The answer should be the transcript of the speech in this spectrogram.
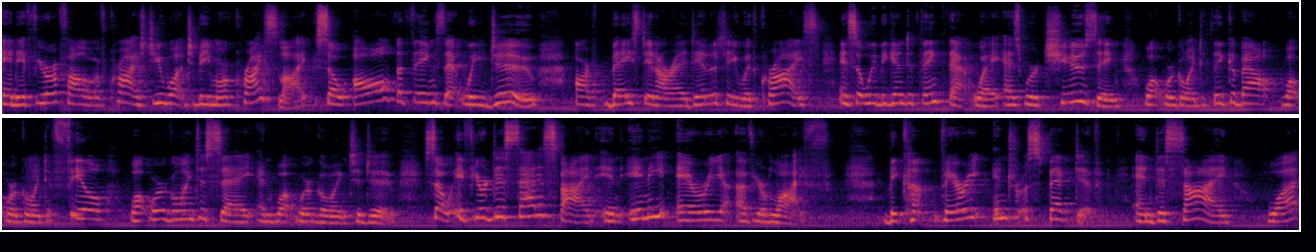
And if you're a follower of Christ, you want to be more Christ like. So all the things that we do are based in our identity with Christ. And so we begin to think that way as we're choosing what we're going to think about, what we're going to feel, what we're going to say, and what we're going to do. So if you're dissatisfied in any area of your life, become very introspective and decide what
